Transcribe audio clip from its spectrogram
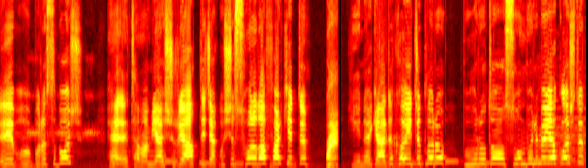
de- e, bu, burası boş. He e, tamam ya şuraya atlayacakmışız. Sonradan fark ettim. Yine geldik ayıcıklara. Bu arada son bölüme yaklaştık.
